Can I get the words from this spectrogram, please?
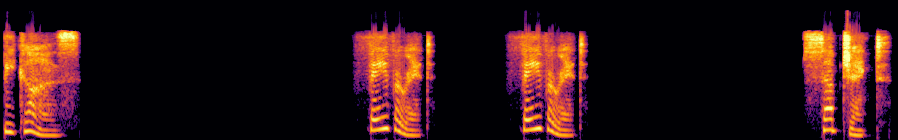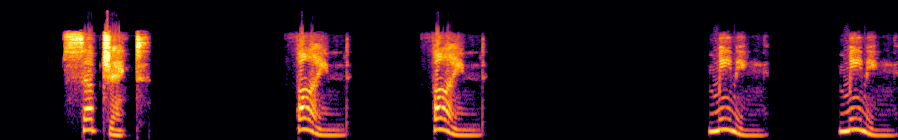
because. Favorite, favorite. Subject, subject. Find, find. Meaning, meaning.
